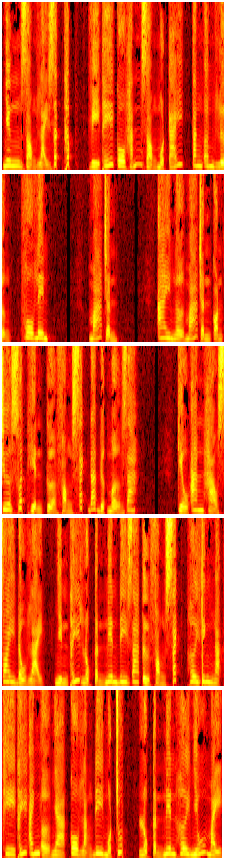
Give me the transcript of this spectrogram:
nhưng giọng lại rất thấp, vì thế cô hắn giọng một cái, tăng âm lượng, hô lên. Má Trần. Ai ngờ má Trần còn chưa xuất hiện cửa phòng sách đã được mở ra. Kiều An Hảo xoay đầu lại, nhìn thấy Lục Cẩn Niên đi ra từ phòng sách, hơi kinh ngạc khi thấy anh ở nhà cô lặng đi một chút. Lục Cẩn Niên hơi nhíu mày,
